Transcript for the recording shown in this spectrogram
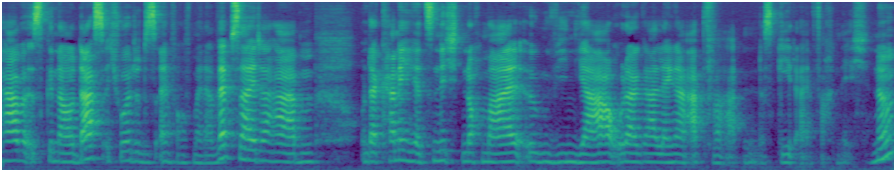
habe, ist genau das. Ich wollte das einfach auf meiner Webseite haben und da kann ich jetzt nicht nochmal irgendwie ein Jahr oder gar länger abwarten. Das geht einfach nicht. Ne?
